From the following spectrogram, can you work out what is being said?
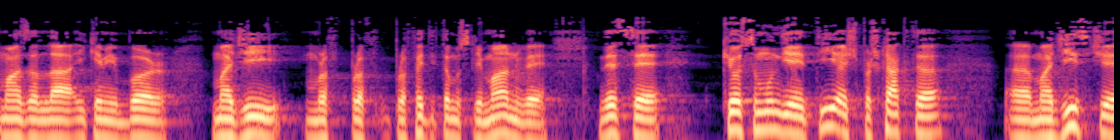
maazallah i kemi bërë magji profetit të muslimanëve dhe se kjo sëmundje e tij është për shkak të magjisë që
